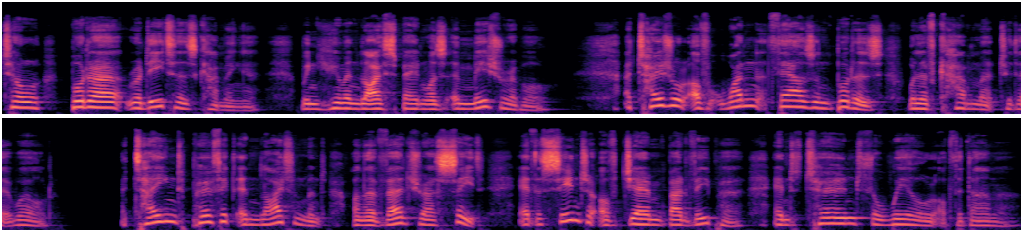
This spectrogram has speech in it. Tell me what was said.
till Buddha Rudita's coming, eh, when human lifespan was immeasurable, a total of 1,000 Buddhas will have come to the world, attained perfect enlightenment on the Vajra seat at the center of Jambudvipa, and turned the wheel of the Dharma.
